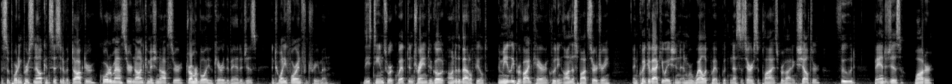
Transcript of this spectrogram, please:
The supporting personnel consisted of a doctor, quartermaster, non commissioned officer, drummer boy who carried the bandages, and 24 infantrymen. These teams were equipped and trained to go out onto the battlefield, immediately provide care, including on the spot surgery, and quick evacuation, and were well equipped with necessary supplies providing shelter, food, bandages, water,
